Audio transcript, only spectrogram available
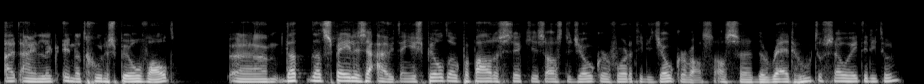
uiteindelijk in dat groene spul valt. Dat, dat spelen ze uit. En je speelt ook bepaalde stukjes als de Joker voordat hij de Joker was. Als eh, de Red Hood of zo heette die toen.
